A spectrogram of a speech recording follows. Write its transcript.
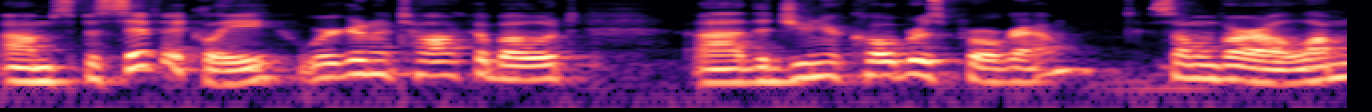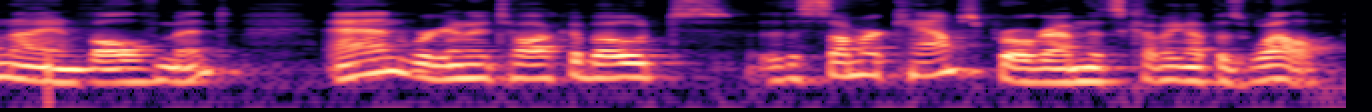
um, specifically we're going to talk about uh, the Junior Cobras program, some of our alumni involvement, and we're going to talk about the summer camps program that's coming up as well.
